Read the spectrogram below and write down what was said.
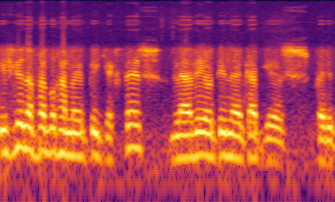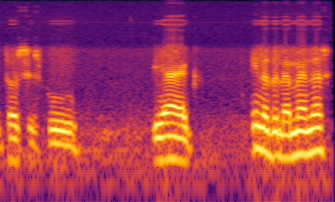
Ισχύουν αυτά που είχαμε πει και χθες, δηλαδή ότι είναι κάποιες περιπτώσεις που η ΑΕΚ είναι δουλεμένες.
